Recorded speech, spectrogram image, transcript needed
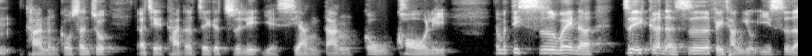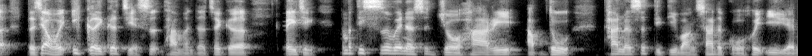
她能够胜出，而且她的这个资历也相当够靠力。那么第四位呢，这个呢是非常有意思的，等下我会一个一个解释他们的这个。背景，那么第四位呢是 Johari Abdul，他呢是滴滴王沙的国会议员。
